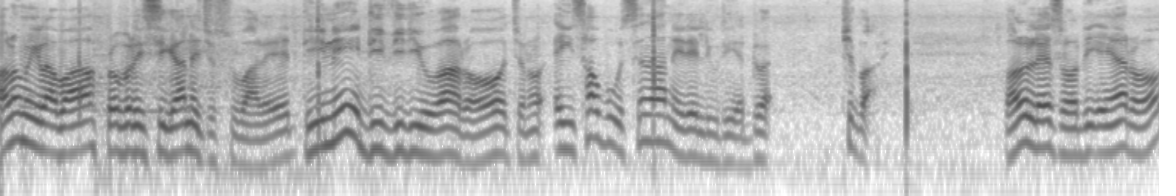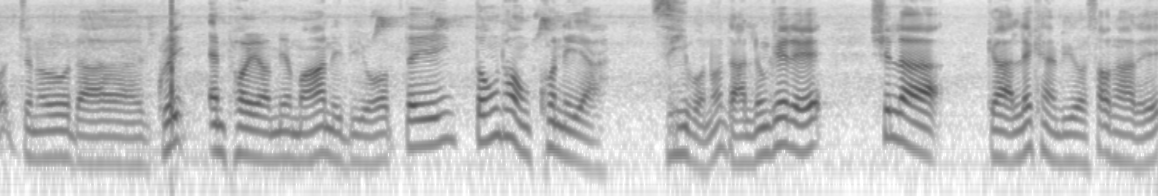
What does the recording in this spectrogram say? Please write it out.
အားလုံးမင်္ဂလာပါ property စီကနေကြိုဆိုပါရစေဒီနေ့ဒီဗီဒီယိုကတော့ကျွန်တော်အိမ်ဆောက်ဖို့စဉ်းစားနေတဲ့လူတွေအတွက်ဖြစ်ပါတယ်ဘာလို့လဲဆိုတော့ဒီအိမ်ကတော့ကျွန်တော်တို့ဒါ Great Empire မြန်မာနေပြီးတော့သိန်း3900ဈေးပေါ့နော်ဒါလွန်ခဲ့တဲ့၈လကလက်ခံပြီးတော့စောက်ထားတဲ့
